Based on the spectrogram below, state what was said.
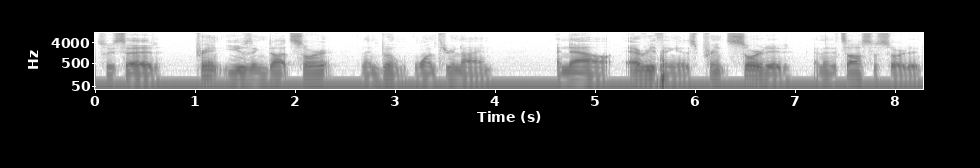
So we said print using dot sort and then boom 1 through 9 and now everything is print sorted and then it's also sorted.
